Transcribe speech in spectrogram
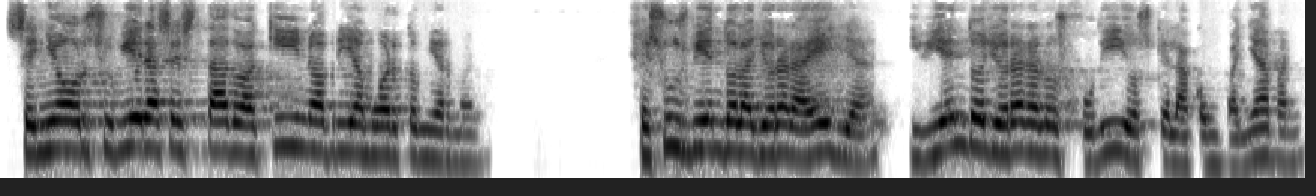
Señor, si hubieras estado aquí no habría muerto mi hermano. Jesús viéndola llorar a ella y viendo llorar a los judíos que la acompañaban,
